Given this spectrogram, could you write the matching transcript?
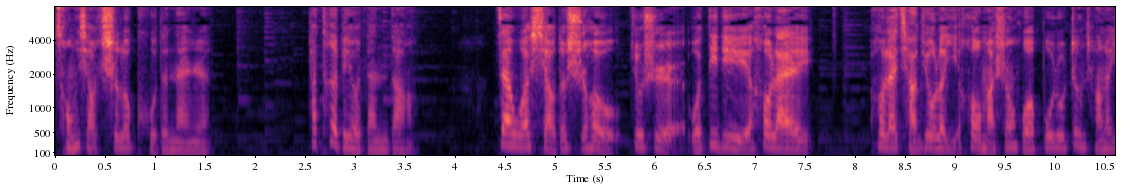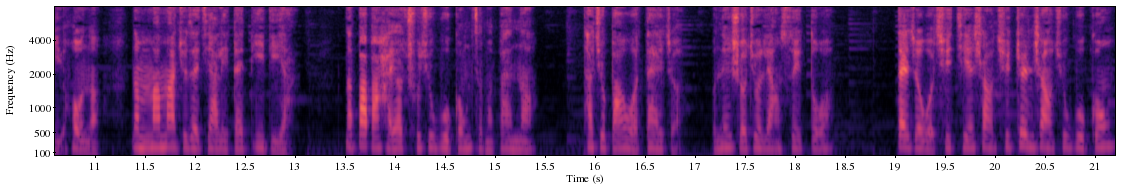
从小吃了苦的男人，他特别有担当。在我小的时候，就是我弟弟后来。后来抢救了以后嘛，生活步入正常了以后呢，那妈妈就在家里带弟弟呀。那爸爸还要出去务工，怎么办呢？他就把我带着，我那时候就两岁多，带着我去街上、去镇上去务工。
